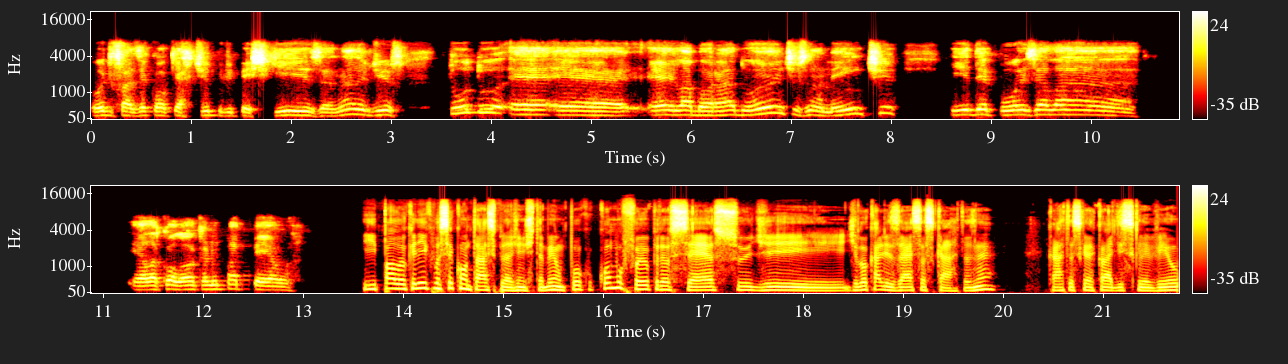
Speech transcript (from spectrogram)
ou de fazer qualquer tipo de pesquisa, nada disso. Tudo é, é, é elaborado antes na mente e depois ela ela coloca no papel. E, Paulo, eu queria que você contasse para a gente também um pouco como foi o processo de, de localizar essas cartas, né? Cartas que a Clarice escreveu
